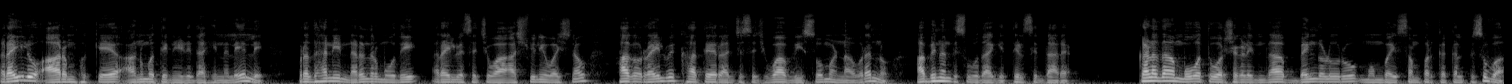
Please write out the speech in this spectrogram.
ರೈಲು ಆರಂಭಕ್ಕೆ ಅನುಮತಿ ನೀಡಿದ ಹಿನ್ನೆಲೆಯಲ್ಲಿ ಪ್ರಧಾನಿ ನರೇಂದ್ರ ಮೋದಿ, ರೈಲ್ವೆ ಸಚಿವ ಅಶ್ವಿನಿ ವೈಷ್ಣವ್ ಹಾಗೂ ರೈಲ್ವೆ ಖಾತೆ ರಾಜ್ಯ ಸಚಿವ ವಿ ಸೋಮಣ್ಣ ಅವರನ್ನು ಅಭಿನಂದಿಸುವುದಾಗಿ ತಿಳಿಸಿದ್ದಾರೆ. ಕಳೆದ ಮೂವತ್ತು ವರ್ಷಗಳಿಂದ ಬೆಂಗಳೂರು, ಮುಂಬೈ ಸಂಪರ್ಕ ಕಲ್ಪಿಸುವ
